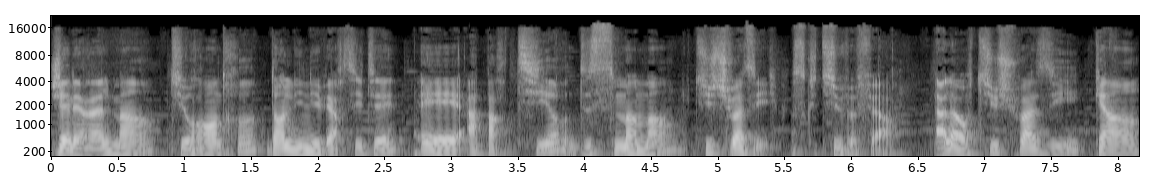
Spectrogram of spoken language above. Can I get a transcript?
Généralement, tu rentres dans l'université et à partir de ce moment, tu choisis ce que tu veux faire. Alors, tu choisis quand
